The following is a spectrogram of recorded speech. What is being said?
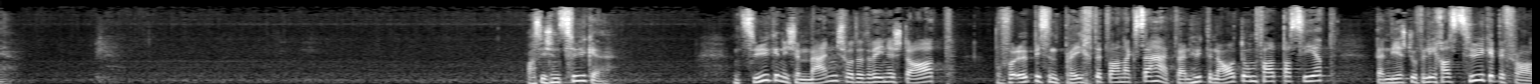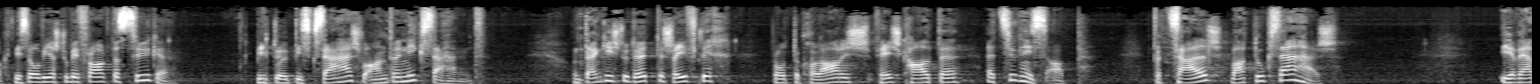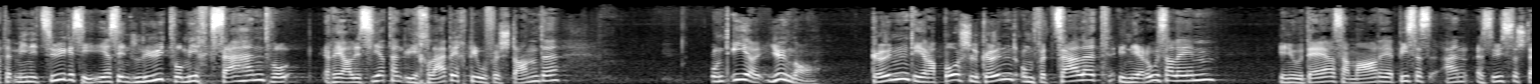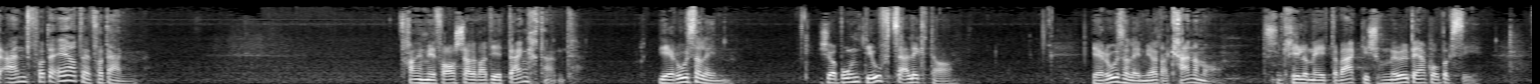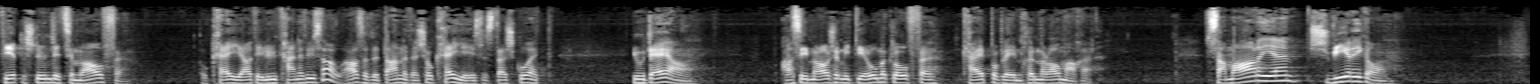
Was ist ein Zeuge? Ein Zeuge ist ein Mensch, der da drinnen steht, der von etwas berichtet, was er gesehen hat. Wenn heute ein Autounfall passiert, dann wirst du vielleicht als Zeuge befragt. Wieso wirst du befragt als Zeuge? Weil du etwas gesehen hast, was andere nicht gesehen haben. Und dann gibst du dort schriftlich, protokollarisch festgehalten, ein Zeugnis ab. Erzählst, was du gesehen hast. Ihr werdet meine Zeugen sein. Ihr seid Leute, die mich gesehen haben, die realisiert haben, ich lebe, ich bin auferstanden. Und ihr Jünger, gönnt, ihr Apostel gönnt und erzählt in Jerusalem, in Judäa, Samaria, bis ans, äußerste Ende der Erde von dem. Jetzt kann ich mir vorstellen, was die gedacht haben. Jerusalem. Ist ja eine bunte Aufzählung da. Jerusalem, ja, da kennen wir. Das ist ein Kilometer weg, ist auf dem Müllberg oben gewesen. Viertelstunde zum Laufen. Okay, ja, die Leute kennen uns auch. Also, dort das ist okay, Jesus, das ist gut. Judäa, da sind wir auch schon mit dir rumgelaufen, kein Problem, können wir auch machen. Samarien, schwieriger.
